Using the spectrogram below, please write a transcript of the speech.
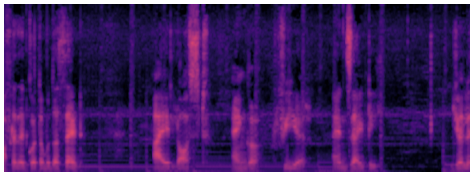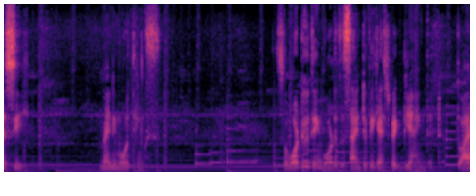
After that, Gautam Buddha said, I lost anger, fear, anxiety, jealousy, many more things. So, what do you think? What is the scientific aspect behind it? So, I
